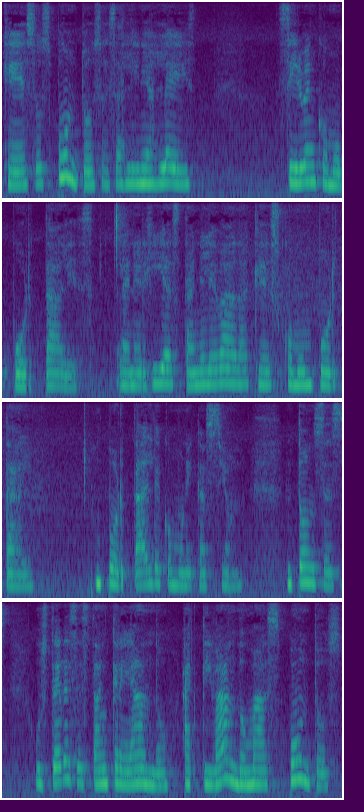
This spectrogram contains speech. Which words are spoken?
que esos puntos, esas líneas leyes, sirven como portales. La energía es tan elevada que es como un portal, un portal de comunicación. Entonces, ustedes están creando, activando más puntos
